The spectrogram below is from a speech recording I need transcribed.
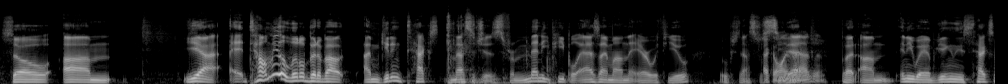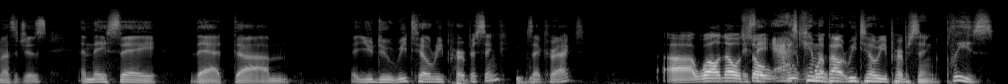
So, um, yeah, uh, tell me a little bit about. I'm getting text messages from many people as I'm on the air with you. Oops, not supposed to see that. imagine. But um, anyway, I'm getting these text messages, and they say that um, that you do retail repurposing. Is that correct? Uh, well, no. They so say ask him about retail repurposing, please.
